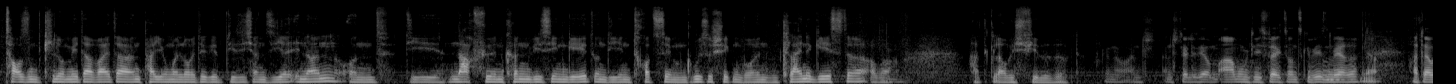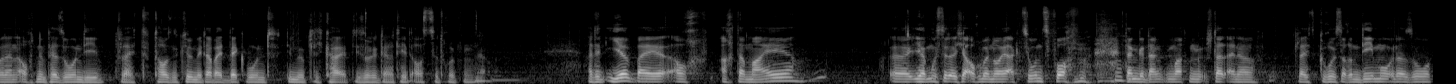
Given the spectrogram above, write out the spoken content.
1000 Kilometer weiter ein paar junge Leute gibt, die sich an sie erinnern und die nachfühlen können, wie es ihnen geht und die ihnen trotzdem Grüße schicken wollen. Eine kleine Geste, aber hat, glaube ich, viel bewirkt. Genau, an, anstelle der Umarmung, die es vielleicht sonst gewesen wäre, ja. hatte aber dann auch eine Person, die vielleicht 1000 Kilometer weit weg wohnt, die Möglichkeit, die Solidarität auszudrücken. Ja. Hattet ihr bei auch 8. Mai, äh, ihr musstet euch ja auch über neue Aktionsformen mhm. dann Gedanken machen, statt einer vielleicht größeren Demo oder so.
